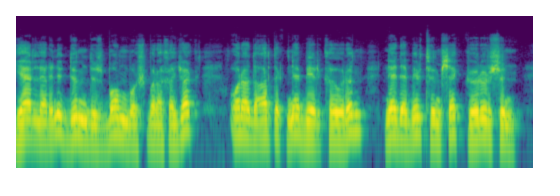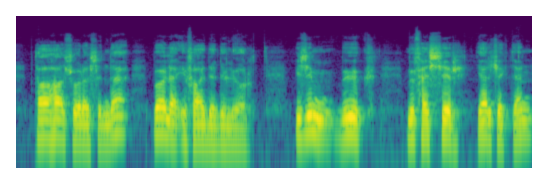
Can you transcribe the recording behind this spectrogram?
yerlerini dümdüz bomboş bırakacak. Orada artık ne bir kıvrım ne de bir tümsek görürsün. Taha suresinde böyle ifade ediliyor. Bizim büyük müfessir gerçekten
